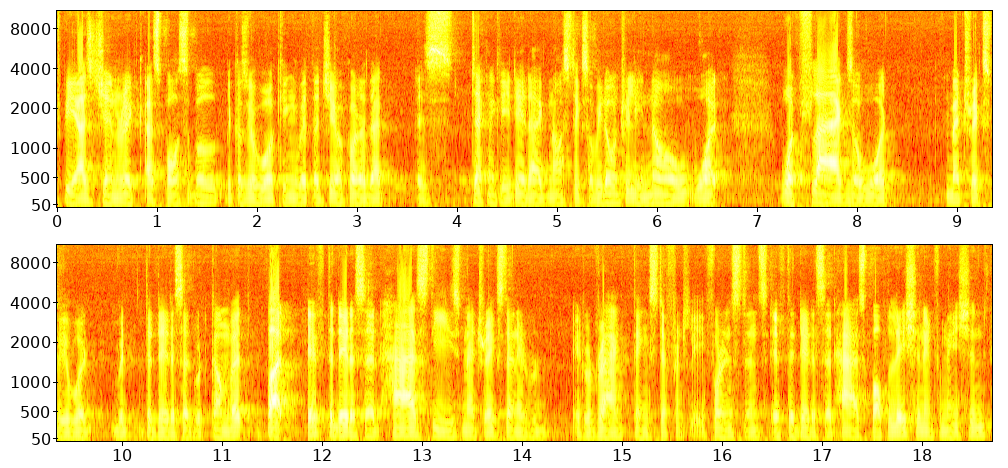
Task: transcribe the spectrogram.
to be as generic as possible because we're working with a geocoder that is technically data agnostic, so we don't really know what what flags or what metrics we would with the data set would come with. But if the data set has these metrics, then it would it would rank things differently. For instance, if the data set has population information,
